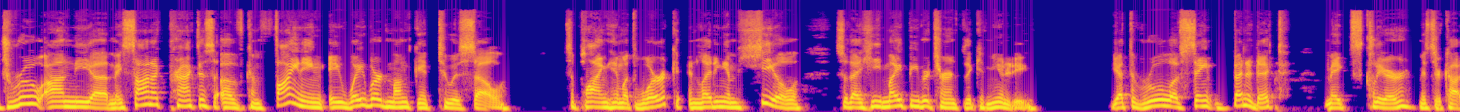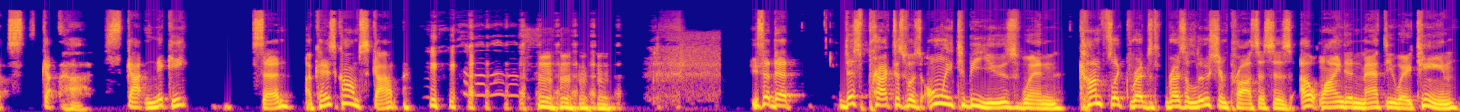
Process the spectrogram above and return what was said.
drew on the uh, monastic practice of confining a wayward monk to his cell, supplying him with work and letting him heal so that he might be returned to the community. Yet the rule of Saint Benedict makes clear, Mr. Scott, Scott, uh, Skotnicki said, okay, just call him Scott. he said that this practice was only to be used when conflict res- resolution processes outlined in Matthew 18,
